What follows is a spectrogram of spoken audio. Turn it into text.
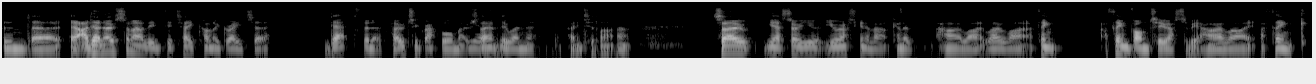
And uh, I don't know, somehow they, they take on a greater depth than a photograph almost, don't they, when they're, they're painted like that? So yeah, so you you're asking about kind of highlight, low light. I think I think Ventoux has to be a highlight. I think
